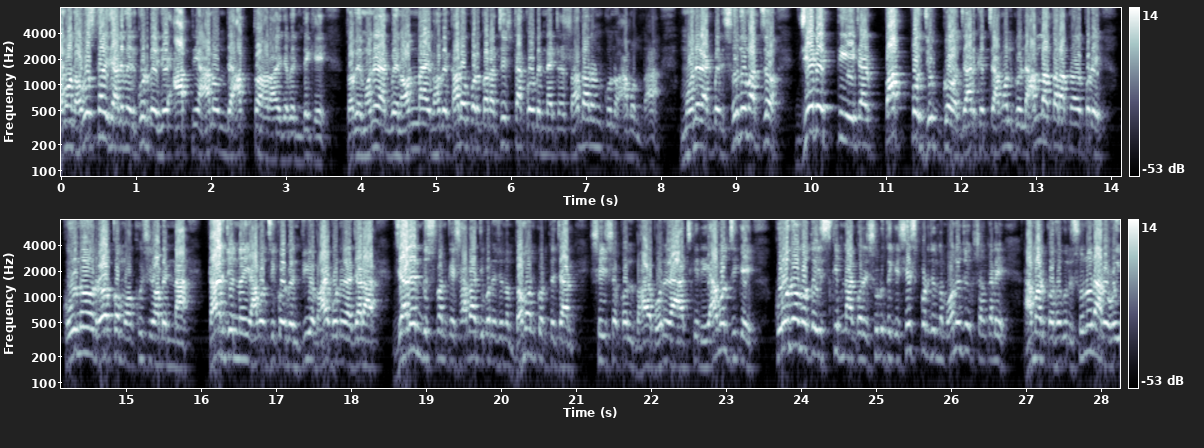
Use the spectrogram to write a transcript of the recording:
এমন অবস্থায় জালেমের করবে যে আপনি আনন্দে আত্মহারা হয়ে যাবেন দেখে। তবে মনে রাখবেন অন্যায় ভাবে কারও উপর করার চেষ্টা করবেন না, এটা সাধারণ কোনো আমল না। মনে রাখবেন, শুধুমাত্র যে ব্যক্তি এটার প্রাপ্য যোগ্য যার ক্ষেত্রে আমল করলে আল্লাহ তালা আপনার উপরে কোনো রকম অখুশি হবেন না। তার জন্যই আমলটি করবেন প্রিয় ভাই বোনেরা, যারা জানেন দুশ্মনকে সারা জীবনের জন্য দমন করতে চান, সেই সকল ভাই বোনেরা আজকের এই আমলটিকে কোনো মতো স্কিপ না করে শুরু থেকে শেষ পর্যন্ত মনোযোগ সহকারে আমার কথাগুলো শুনুন আর ওই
